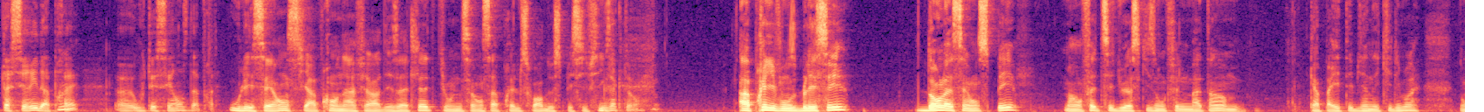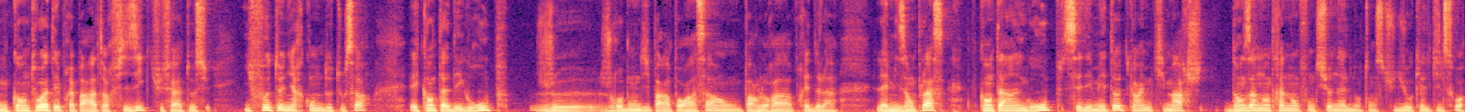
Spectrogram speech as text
ta série d'après. Mmh. Euh, ou tes séances d'après. Ou les séances, si après on a affaire à des athlètes qui ont une séance après le soir de spécifique. Exactement. Après, ils vont se blesser dans la séance P, bah, en fait, c'est dû à ce qu'ils ont fait le matin qui n'a pas été bien équilibré. Donc, quand toi, tu es préparateur physique, tu fais attention. Il faut tenir compte de tout ça. Et quand tu as des groupes, je, rebondis par rapport à ça, on parlera après de la, mise en place. Quand tu as un groupe, c'est des méthodes quand même qui marchent dans un entraînement fonctionnel, dans ton studio, quel qu'il soit.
